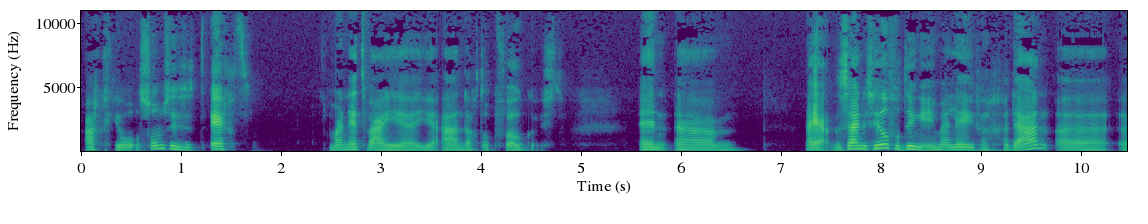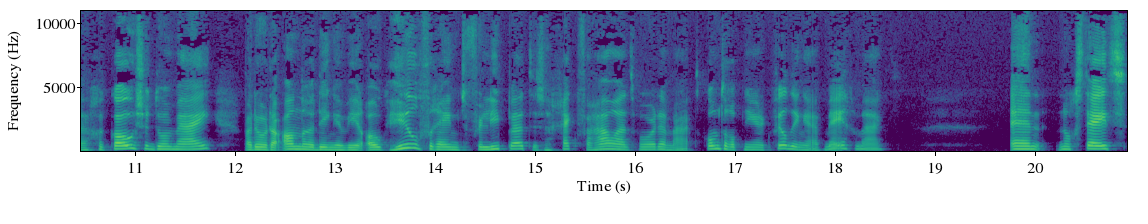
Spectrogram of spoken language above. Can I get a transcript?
ach joh, soms is het echt maar net waar je je aandacht op focust. En um, nou ja, er zijn dus heel veel dingen in mijn leven gedaan, uh, uh, gekozen door mij, waardoor de andere dingen weer ook heel vreemd verliepen. Het is een gek verhaal aan het worden, maar het komt erop neer dat ik veel dingen heb meegemaakt. En nog steeds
